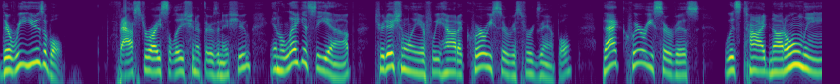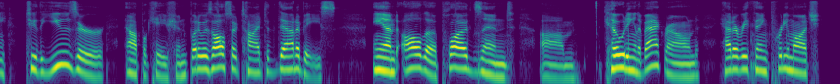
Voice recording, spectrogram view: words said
They're reusable, faster isolation if there's an issue. In a legacy app, traditionally, if we had a query service, for example, that query service was tied not only to the user application, but it was also tied to the database. And all the plugs and um, coding in the background had everything pretty much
